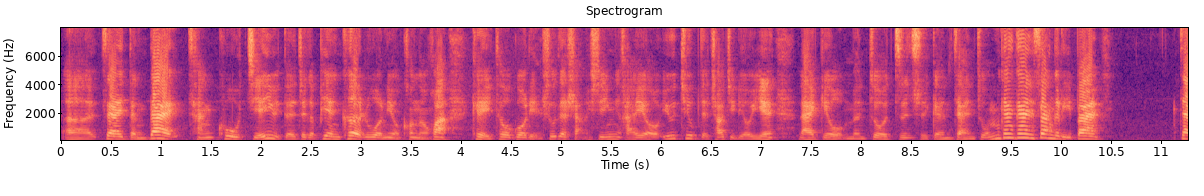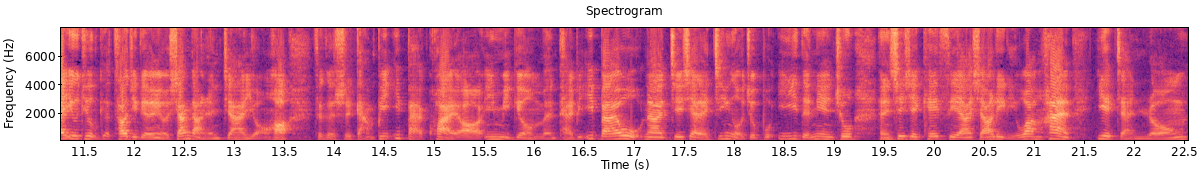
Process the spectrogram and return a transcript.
呃在等待残酷结语的这个片刻，如果你有空的话，可以透过脸书的赏心，还有 YouTube 的超级留言来给我们做支持跟赞助。我们看看上个礼拜。在 YouTube 超级留言有香港人加油哈，这个是港币一百块哦，一米给我们台币一百五。那接下来金额就不一一的念出，很谢谢 Casey 啊、小李、李旺汉、叶展荣、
